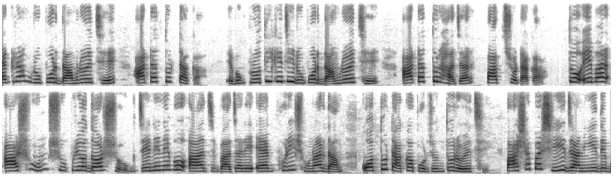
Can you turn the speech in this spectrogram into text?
এক গ্রাম রূপোর দাম রয়েছে আটাত্তর টাকা এবং প্রতি কেজি রূপোর দাম রয়েছে আটাত্তর হাজার পাঁচশো টাকা। তো এবার আসুন সুপ্রিয় দর্শক, জেনে নেব আজ বাজারে এক ভরি সোনার দাম কত টাকা পর্যন্ত রয়েছে। পাশাপাশি জানিয়ে দেব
